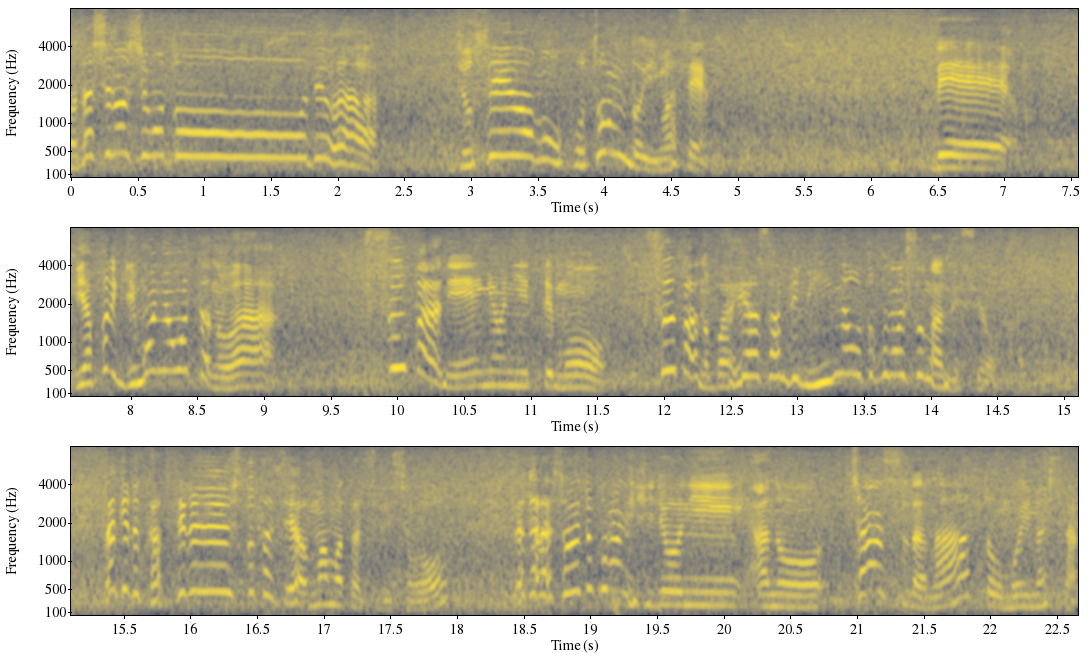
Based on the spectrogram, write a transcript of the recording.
私の仕事では女性はもうほとんどいません。でやっぱり疑問に思ったのはスーパーに営業に行ってもスーパーのバイヤーさんってみんな男の人なんですよ。だけど買ってる人たちはママたちでしょ。だからそういうところに非常にあのチャンスだなと思いました。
